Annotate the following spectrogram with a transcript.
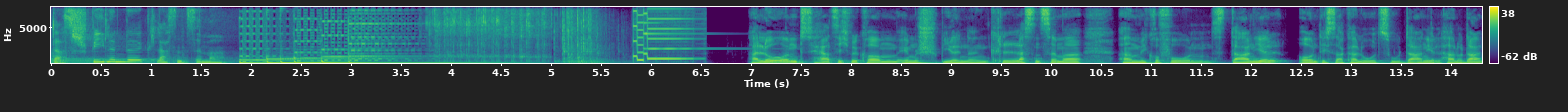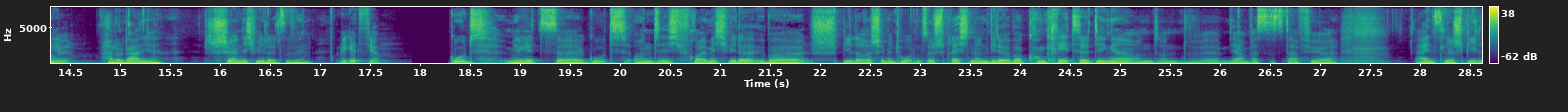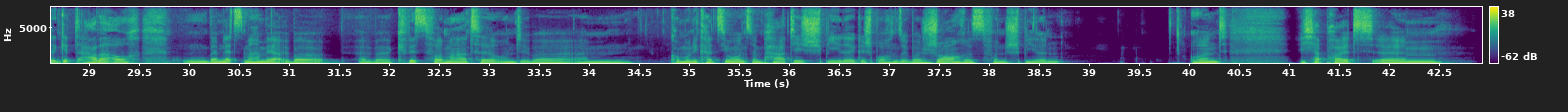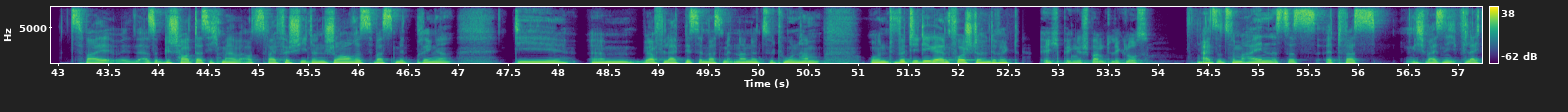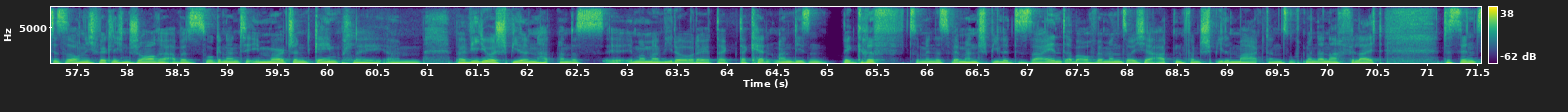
Das spielende Klassenzimmer. Hallo und herzlich willkommen im spielenden Klassenzimmer. Am Mikrofon ist Daniel und ich sage Hallo zu Daniel. Hallo Daniel. Hallo Daniel. Schön, dich wiederzusehen. Wie geht's dir? Gut, mir geht's äh, gut und ich freue mich wieder über spielerische Methoden zu sprechen und wieder über konkrete Dinge und, und äh, ja, was es da für einzelne Spiele gibt. Aber auch mh, beim letzten Mal haben wir ja über, über Quizformate und über ähm, Kommunikations- und Partyspiele gesprochen, so über Genres von Spielen. Und ich habe heute ähm, zwei, also geschaut, dass ich mal aus zwei verschiedenen Genres was mitbringe, die ähm, ja vielleicht ein bisschen was miteinander zu tun haben und würde die dir gerne vorstellen direkt. Ich bin gespannt, leg los. Also zum einen ist das etwas, ich weiß nicht, vielleicht ist es auch nicht wirklich ein Genre, aber das sogenannte Emergent Gameplay. Ähm, bei Videospielen hat man das äh, immer mal wieder oder da, da kennt man diesen Begriff, zumindest wenn man Spiele designt, aber auch wenn man solche Arten von Spielen mag, dann sucht man danach vielleicht. Das sind,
